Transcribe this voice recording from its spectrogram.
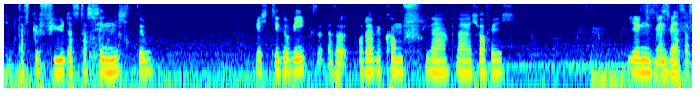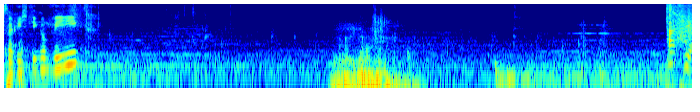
Ich habe das Gefühl, dass das hier nicht der richtige Weg ist. Also, oder wir kommen wieder gleich, hoffe ich. Irgendwann wäre es das der richtige Weg. Accio!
